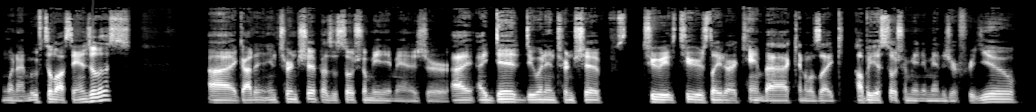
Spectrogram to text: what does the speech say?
when I moved to Los Angeles, I got an internship as a social media manager. I, I did do an internship. Two, two years later, I came back and was like, I'll be a social media manager for you.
